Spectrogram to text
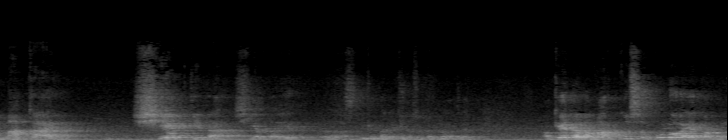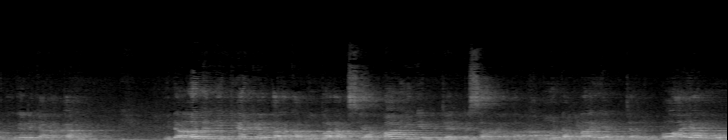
memakai shape kita. Shape tadi uh, sedikit banyak kita sudah belajar. Oke, dalam Markus 10 ayat 43 dikatakan Tidaklah demikian di antara kamu barang siapa ingin menjadi besar di antara kamu hendaklah ia menjadi pelayanmu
